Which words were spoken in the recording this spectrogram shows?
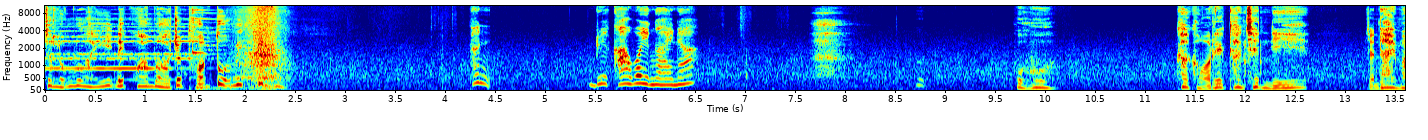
จะหลงไหลในความหล่อจนถอนตัวไม่ขึ้น ท่านเรียกข้าว่ายังไงนะ โอ้โห ข้าขอเรียกท่านเช่นนี้ จะได้ไหม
